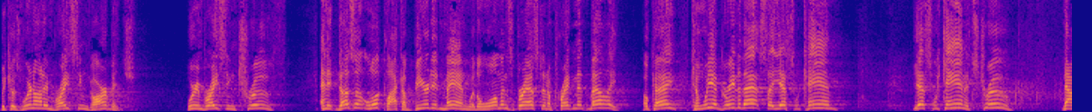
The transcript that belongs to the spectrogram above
Because we're not embracing garbage, we're embracing truth. And it doesn't look like a bearded man with a woman's breast and a pregnant belly. Okay? Can we agree to that? Say, yes, we can. Yes, we can. It's true. Now,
